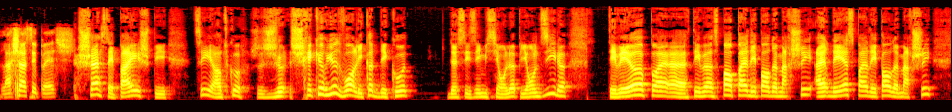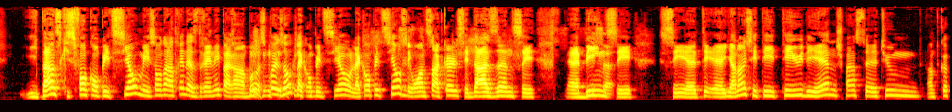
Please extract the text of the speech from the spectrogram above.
la chasse et pêche. Chasse et pêche, puis, sais, en tout cas, je, serais curieux de voir les codes d'écoute de ces émissions-là. Puis on le dit, là, TVA, euh, TVA Sport perd des parts de marché, RDS perd des parts de marché. Ils pensent qu'ils se font compétition, mais ils sont en train de se drainer par en bas. C'est pas eux autres la compétition. La compétition, c'est One Soccer, c'est Dazen, c'est euh, Bean, c'est c'est euh, il y en a un c'était TUDN, je pense, Tune, en tout cas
